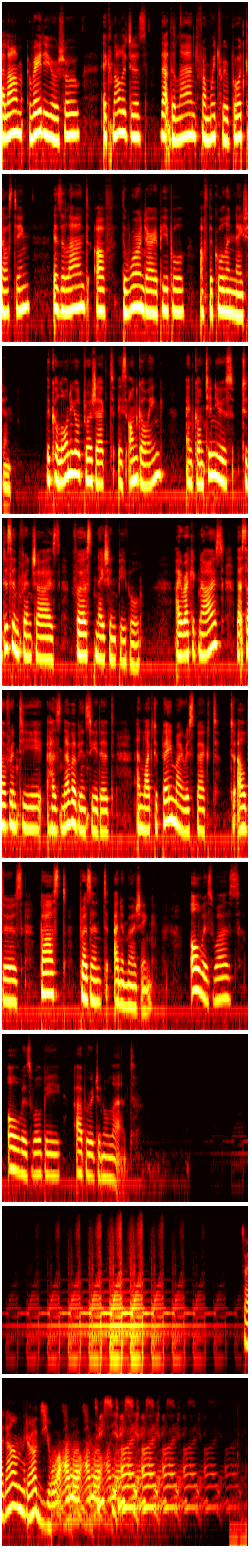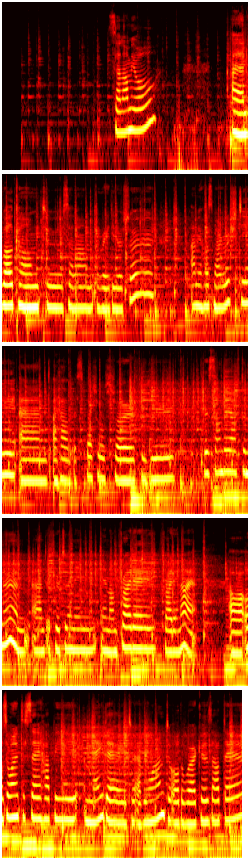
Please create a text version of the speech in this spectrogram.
Salam radio show acknowledges that the land from which we're broadcasting is the land of the Wurundjeri people of the Kulin Nation. The colonial project is ongoing and continues to disenfranchise First Nation people. I recognize that sovereignty has never been ceded and like to pay my respect to elders past, present, and emerging. Always was, always will be Aboriginal land. Salam Radio. Salam y'all, and welcome to Salam Radio Show. I'm your host Marushti, and I have a special show for you this Sunday afternoon. And if you're tuning in on Friday, Friday night, uh, also wanted to say happy May Day to everyone, to all the workers out there.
